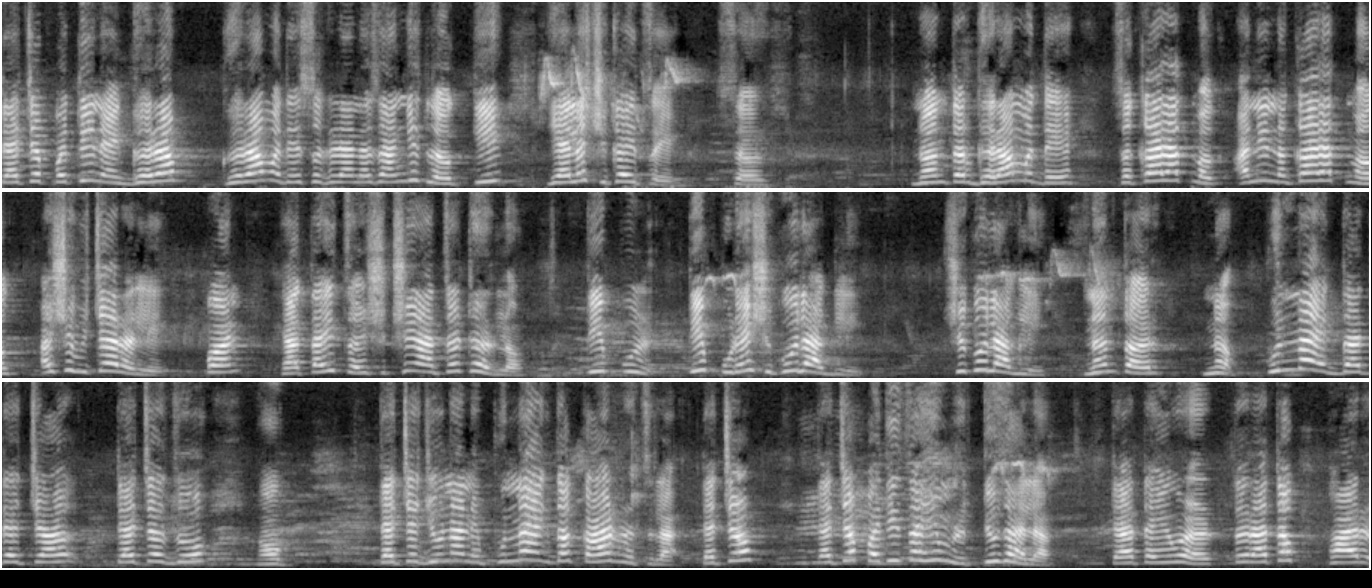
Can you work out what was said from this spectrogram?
त्याच्या पतीने घरा घरामध्ये सगळ्यांना सांगितलं की याला आहे स नंतर घरामध्ये सकारात्मक आणि नकारात्मक असे विचार आले पण ह्या ताईचं शिक्षणाचं ठरलं. ती पु ती पुढे शिकू लागली. शिकू लागली. नंतर न पुन्हा एकदा त्याच्या त्याचा जो त्याच्या जीवनाने पुन्हा एकदा काळ रचला. त्याच्या त्याच्या पतीचाही मृत्यू झाला. त्या ताईवर तर आता फार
